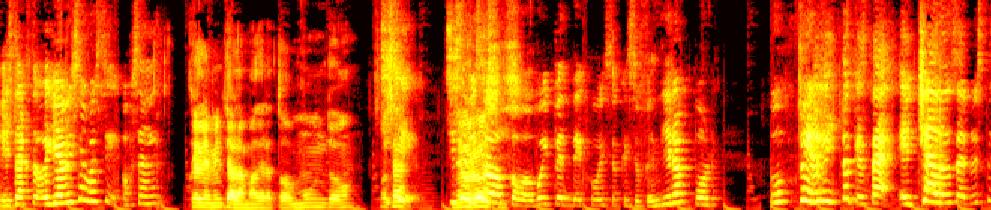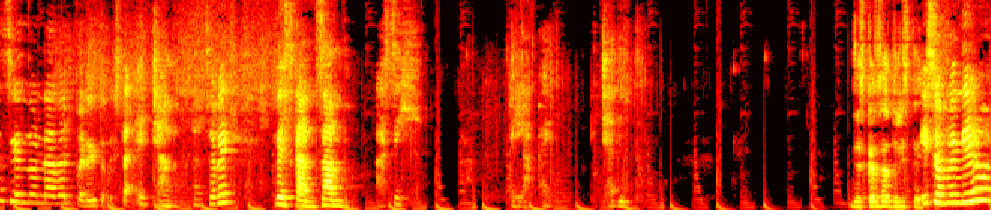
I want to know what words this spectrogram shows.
exacto. Oye, a mí se me hace, o sea, Que le miente a la madre a todo el mundo. O sí, sea, se- sí se me hizo como muy pendejo eso que se ofendieron por un perrito que está echado, o sea, no está haciendo nada el perrito, está echado, o sea, se ve descansando, así, en la calle, echadito. Descansa triste. Y se ofendieron.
